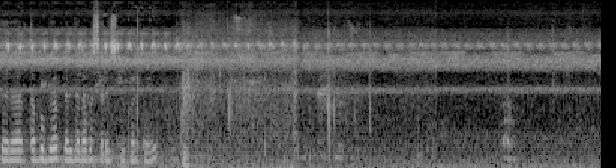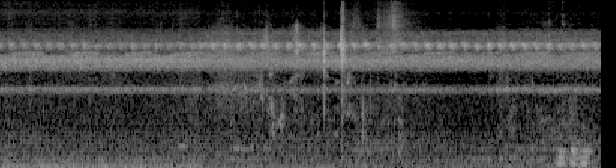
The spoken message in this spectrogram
तर आता बघूया आपल्याला त्याला कसं रेस्क्यू करता येईल Thank you.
